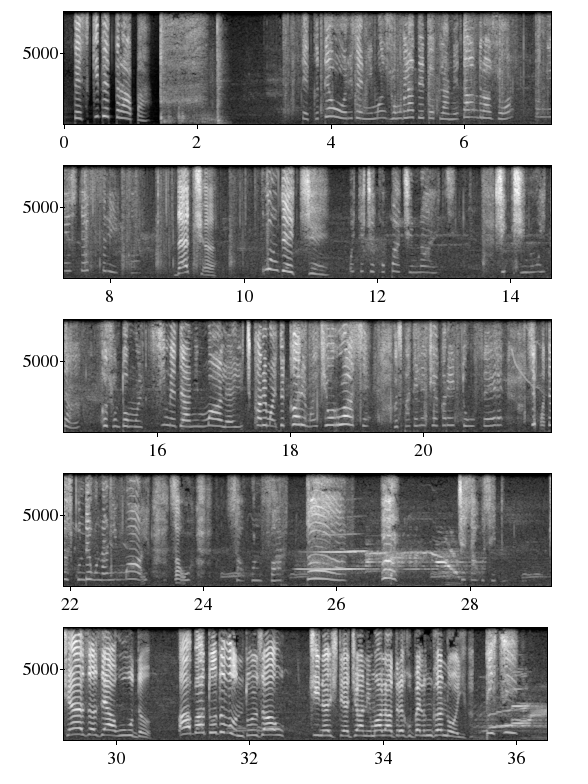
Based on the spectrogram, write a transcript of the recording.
cine știe ce animal a trecut pe lângă noi Piți,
